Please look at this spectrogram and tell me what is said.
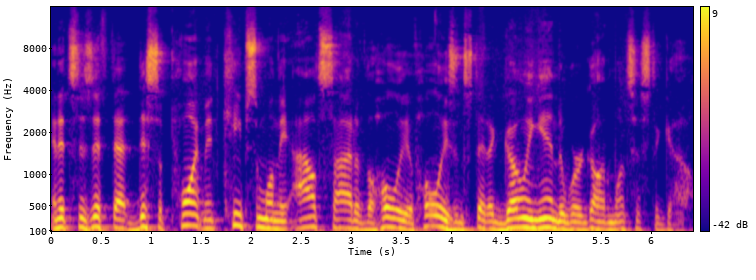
And it's as if that disappointment keeps them on the outside of the Holy of Holies instead of going into where God wants us to go.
